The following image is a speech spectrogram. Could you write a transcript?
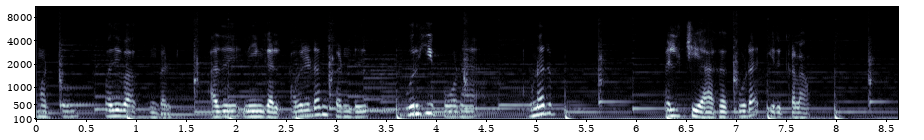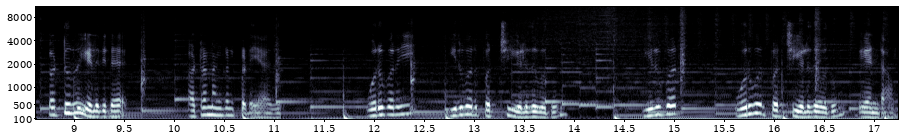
மட்டும் பதிவாக்குங்கள். அது நீங்கள் அவரிடம் கண்டு உருகி போன உணர் எழுச்சியாக கூட இருக்கலாம். கட்டுரை எழுதிட கட்டணங்கள் கிடையாது. ஒருவரை இருவர் பற்றி எழுதுவதும் இருவர் ஒருவர் பற்றி எழுதுவதும் வேண்டாம்.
